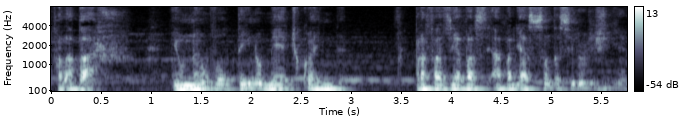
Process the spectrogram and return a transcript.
fala baixo, eu não voltei no médico ainda para fazer a avaliação da cirurgia.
